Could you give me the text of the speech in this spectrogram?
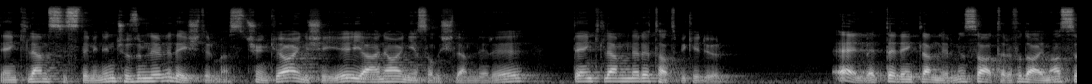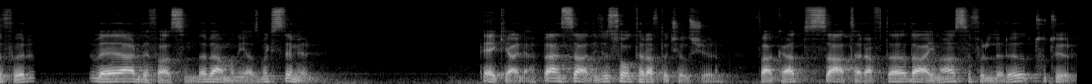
denklem sisteminin çözümlerini değiştirmez. Çünkü aynı şeyi yani aynı yasal işlemleri denklemlere tatbik ediyorum. Elbette denklemlerimin sağ tarafı daima sıfır ve her defasında ben bunu yazmak istemiyorum. Pekala ben sadece sol tarafta çalışıyorum. Fakat sağ tarafta daima sıfırları tutuyorum.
